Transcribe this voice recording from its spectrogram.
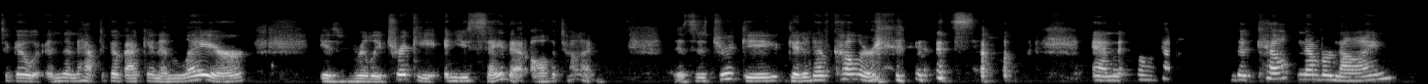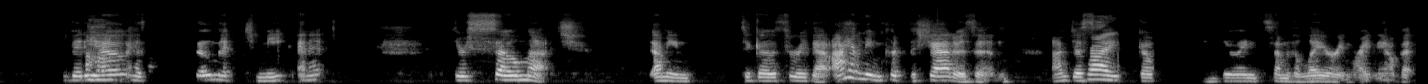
to go and then have to go back in and layer is really tricky. And you say that all the time. This is tricky. Get enough color. so, and the kelp number nine video uh-huh. has so much meat in it. there's so much. I mean, to go through that. I haven't even put the shadows in. I'm just right. going doing some of the layering right now, but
